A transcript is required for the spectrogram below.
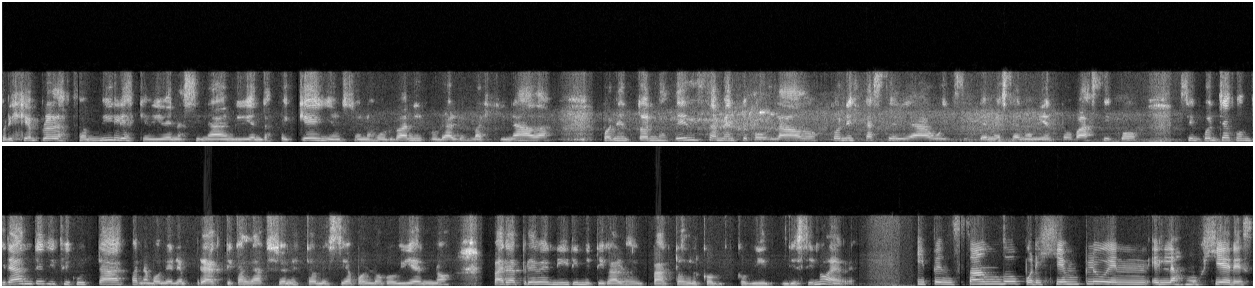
Por ejemplo, las familias que viven hacinadas en viviendas pequeñas, en zonas urbanas y rurales marginadas, con entornos densamente poblados, con escasez de agua y sistema de saneamiento básico, se encuentran con grandes dificultades para poner en práctica las acciones establecidas por los gobiernos para prevenir y mitigar los impactos del COVID-19 y pensando, por ejemplo, en, las mujeres.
